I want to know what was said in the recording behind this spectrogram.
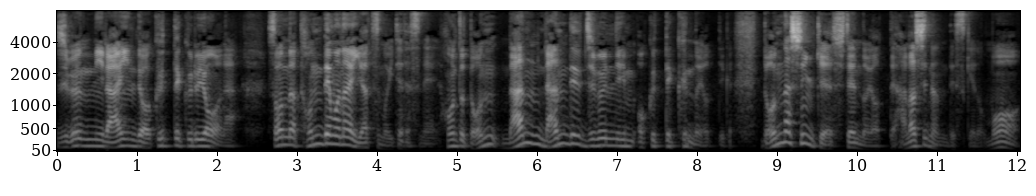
自分に LINE で送ってくるような、そんなとんでもないやつもいてですね、ほんとどん、なん、なんで自分に送ってくんのよっていうか、どんな神経してんのよって話なんですけども、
